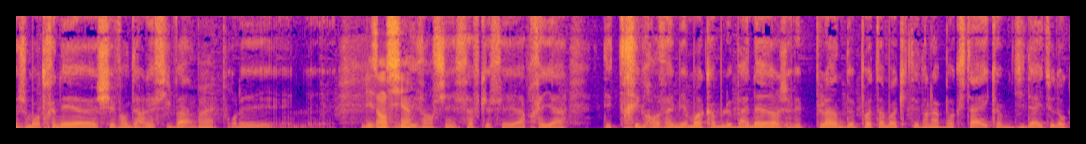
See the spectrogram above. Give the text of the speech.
je m'entraînais euh, chez Vanderlei Silva. Ouais. Pour les, Les anciens. les anciens, ils savent que c'est. Après, il y a des très grands amis à moi comme le Banner. J'avais plein de potes à moi qui étaient dans la boxe taille comme Dida et tout. Donc,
